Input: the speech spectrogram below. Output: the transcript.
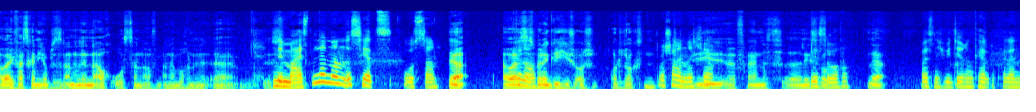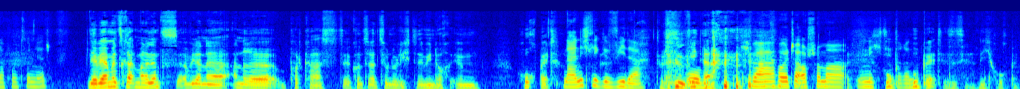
Aber ich weiß gar nicht, ob das in anderen Ländern auch Ostern auf einem anderen Wochenende äh, ist. In den meisten Ländern ist jetzt Ostern. Ja. Aber Genau. ist bei den griechisch-orthodoxen. Wahrscheinlich, die ja. äh, feiern das äh, nächste, Nächste Woche. Woche. Ja. Weiß nicht, wie deren Kal Kalender funktioniert. Ja, wir haben jetzt gerade mal eine ganz äh, wieder eine andere Podcast-Konstellation. Du liegst nämlich noch im Hochbett. Nein, ich liege wieder. Du Oben. wieder. Ich war heute auch schon mal nicht hier drin. Hubbett ist es ja, nicht Hochbett.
